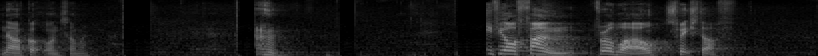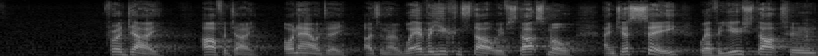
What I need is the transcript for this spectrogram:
no, I've got one somewhere. Leave your phone for a while switched off. for a day, half a day, or an day. I don't know. Whatever you can start with, start small and just see whether you start to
